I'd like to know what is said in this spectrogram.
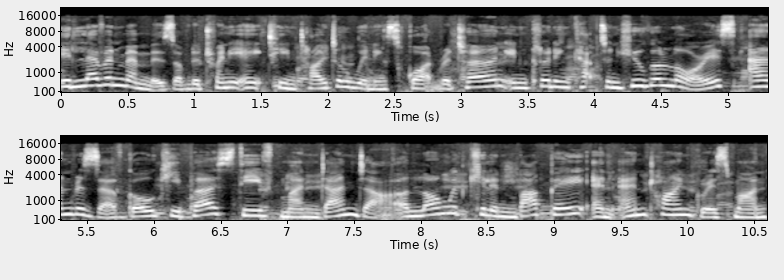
11 members of the 2018 title-winning squad return, including captain Hugo Lloris and reserve goalkeeper Steve Mandanda, along with Kylian Mbappe and Antoine Griezmann.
